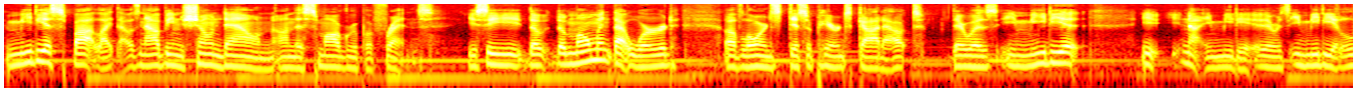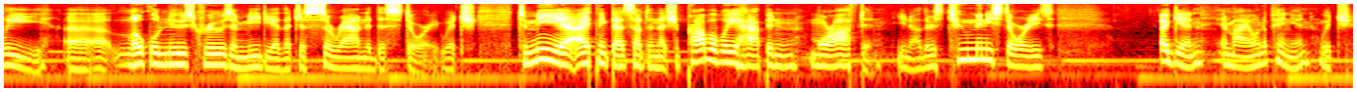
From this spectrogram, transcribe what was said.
media spotlight that was now being shown down on this small group of friends. You see, the the moment that word of Lauren's disappearance got out, there was immediate not immediate there was immediately uh, uh, local news crews and media that just surrounded this story which to me i think that's something that should probably happen more often. You know there's too many stories again in my own opinion which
